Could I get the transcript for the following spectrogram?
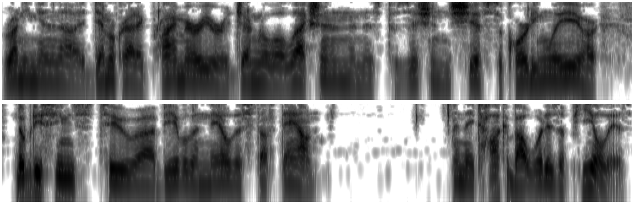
running in a Democratic primary or a general election and his position shifts accordingly, or nobody seems to uh, be able to nail this stuff down and they talk about what his appeal is.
